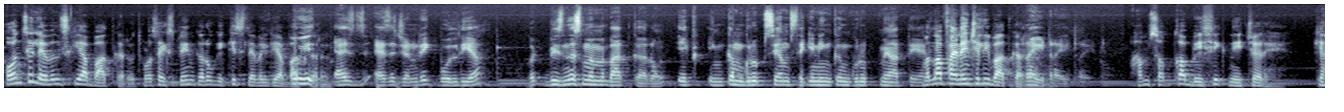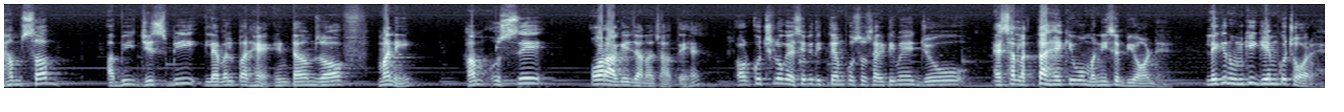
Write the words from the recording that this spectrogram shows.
कौन से लेवल्स की आप बात कर रहे हो? थोड़ा सा एक्सप्लेन करोगे किस लेवल की आप बात कर रहे हो। एज एज ए जनरिक बोल दिया बट बिज़नेस में मैं बात कर रहा हूँ। एक इनकम ग्रुप से हम सेकंड इनकम ग्रुप में आते हैं। मतलब फाइनेंशियली बात कर राइट राइट राइट हम सबका बेसिक नेचर है कि हम सब अभी जिस भी लेवल पर है इन टर्म्स ऑफ़ मनी हम उससे और आगे जाना चाहते हैं। और कुछ लोग ऐसे भी दिखते हैं हमको सोसाइटी में जो ऐसा लगता है कि वो मनी से बियॉन्ड है। लेकिन उनकी गेम कुछ और है।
